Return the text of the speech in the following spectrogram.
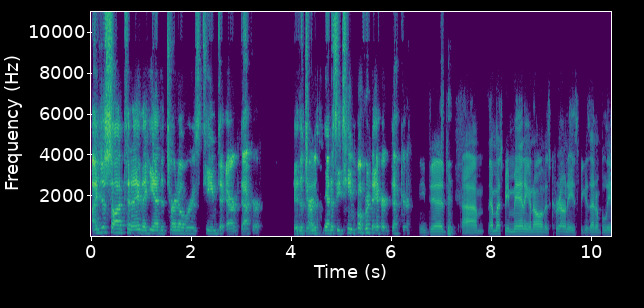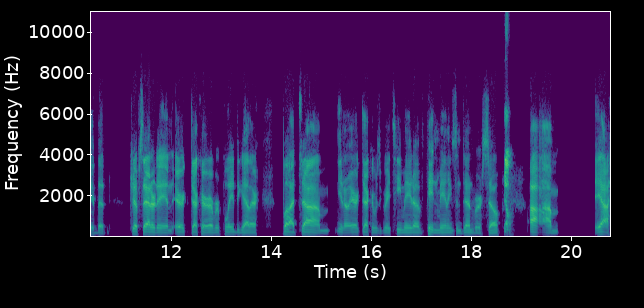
I just saw today that he had to turn over his team to Eric Decker. He had he to did. turn his fantasy team over to Eric Decker. He did. um, that must be Manning and all of his cronies because I don't believe that Jeff Saturday and Eric Decker ever played together. But um, you know, Eric Decker was a great teammate of Peyton Manning's in Denver. So yeah. um, yeah,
